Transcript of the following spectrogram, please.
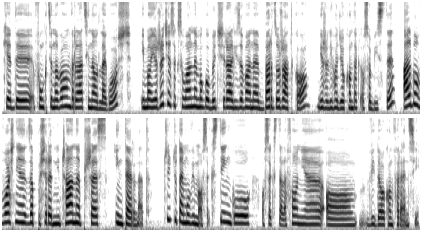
kiedy funkcjonowałam w relacji na odległość i moje życie seksualne mogło być realizowane bardzo rzadko, jeżeli chodzi o kontakt osobisty, albo właśnie zapośredniczane przez internet. Czyli tutaj mówimy o sextingu, o sekstelefonie, o wideokonferencji.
